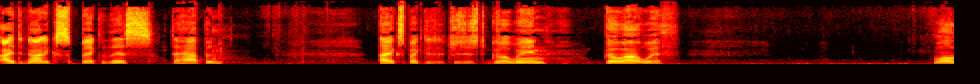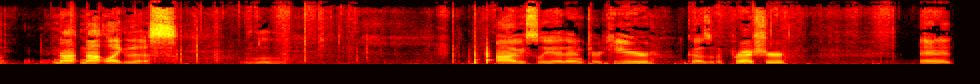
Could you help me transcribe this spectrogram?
I did not expect this to happen. I expected it to just go in, go out with, well, not, not like this. Ooh obviously it entered here because of the pressure and it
